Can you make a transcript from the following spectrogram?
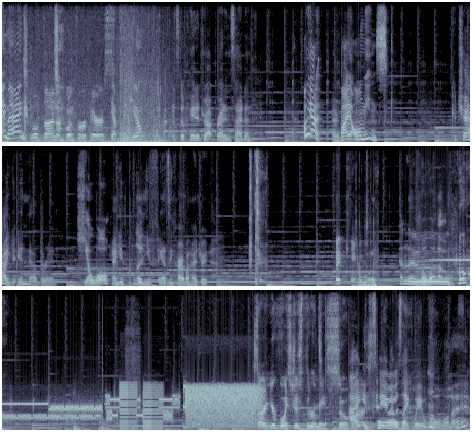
Hi, Meg! Well done. I'm going for repairs. Yep, thank you. It's okay to drop bread inside a Oh, yeah. By all means. Ka-chow, you're in now, bread. Hello. How you feeling, you fancy carbohydrate? I can't. Hello. Hello. Hello. Hmm. Sorry, your voice just threw me so hard. I say I was like, wait, whoa, what?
